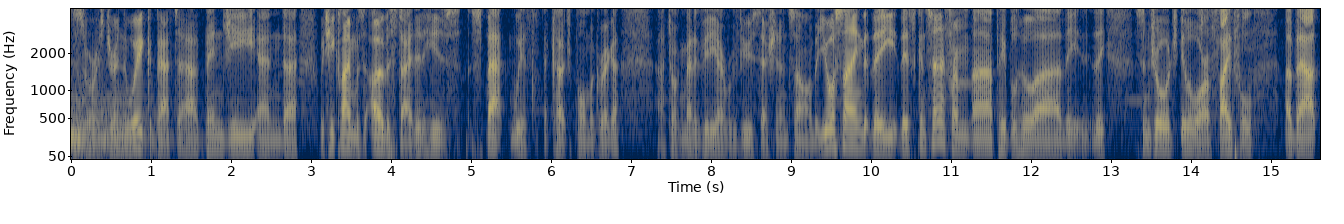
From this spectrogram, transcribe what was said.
stories during the week about uh, Benji and uh, which he claimed was overstated his spat with coach Paul McGregor, uh, talking about a video review session and so on. But you're saying that the there's concern from uh, people who are the the St George Illawarra faithful about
